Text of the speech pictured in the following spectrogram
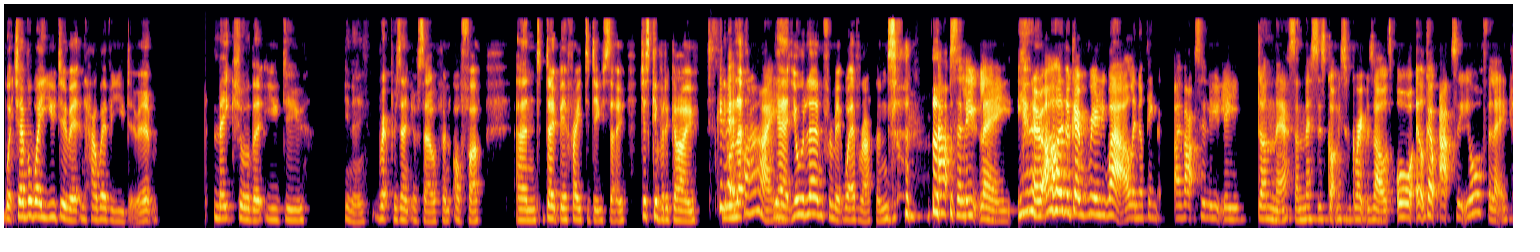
whichever way you do it and however you do it make sure that you do you know represent yourself and offer and don't be afraid to do so. Just give it a go. Just give you it a le- try. Yeah, you'll learn from it, whatever happens. absolutely. You know, I'll either go really well and you'll think, I've absolutely done this and this has got me some great results, or it'll go absolutely awfully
